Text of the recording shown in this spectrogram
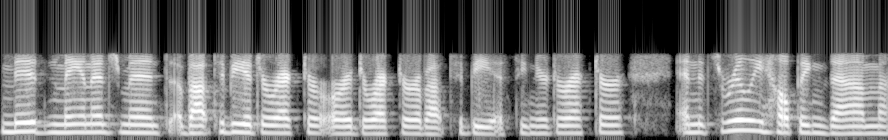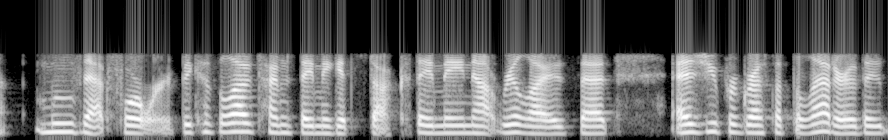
mid management about to be a director or a director about to be a senior director and it's really helping them move that forward because a lot of times they may get stuck. They may not realize that as you progress up the ladder, the,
